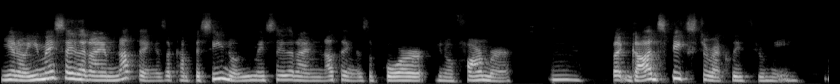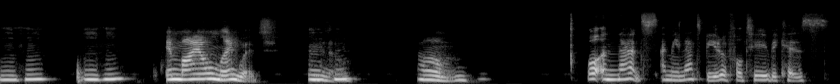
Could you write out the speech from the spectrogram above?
you know, you may say that I am nothing as a campesino, you may say that I'm nothing as a poor, you know, farmer, mm. but God speaks directly through me mm-hmm. Mm-hmm. in my own language, mm-hmm. you know. Um, well, and that's, I mean, that's beautiful too, because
